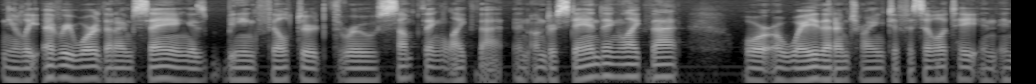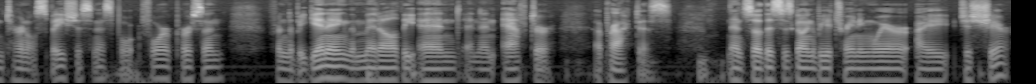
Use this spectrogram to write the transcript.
nearly every word that I'm saying is being filtered through something like that, an understanding like that, or a way that I'm trying to facilitate an internal spaciousness for, for a person from the beginning, the middle, the end, and then after a practice. And so this is going to be a training where I just share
